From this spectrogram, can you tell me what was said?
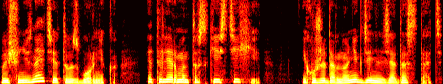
Вы еще не знаете этого сборника? Это лермонтовские стихи. Их уже давно нигде нельзя достать».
